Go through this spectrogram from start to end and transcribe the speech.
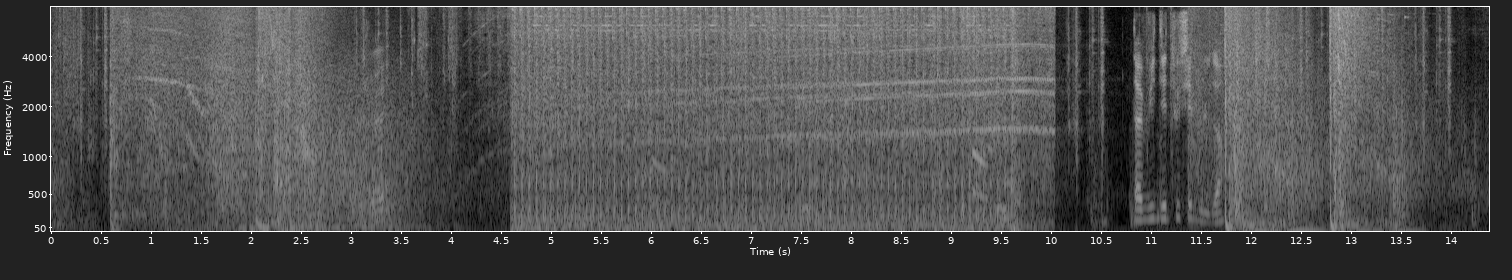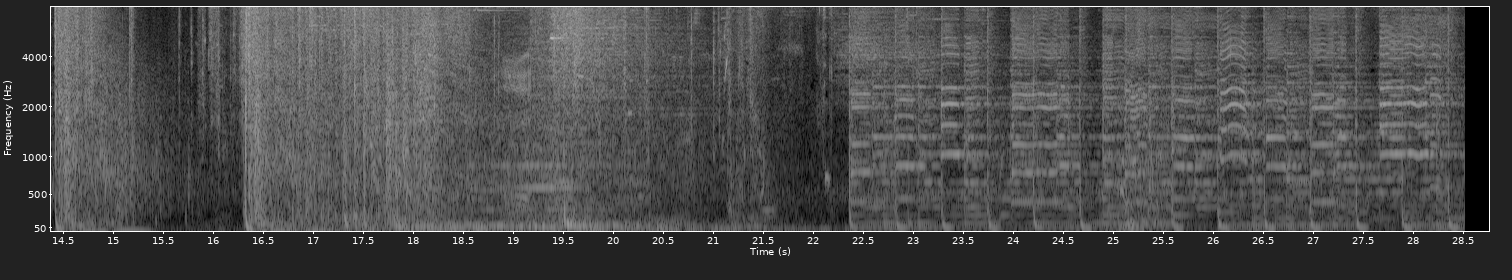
joué. T'as vidé tous ces builds hein.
